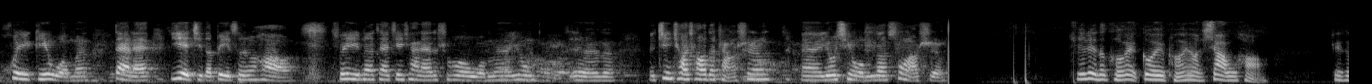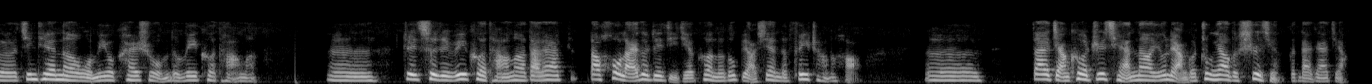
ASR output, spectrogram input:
会给我们带来业绩的倍增哈。所以呢，在接下来的时候，我们用呃。静悄悄的掌声，呃，有请我们的宋老师。群里的各位各位朋友，下午好。这个今天呢，我们又开始我们的微课堂了。嗯，这次这微课堂呢，大家到后来的这几节课呢，都表现的非常的好。嗯，在讲课之前呢，有两个重要的事情跟大家讲。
